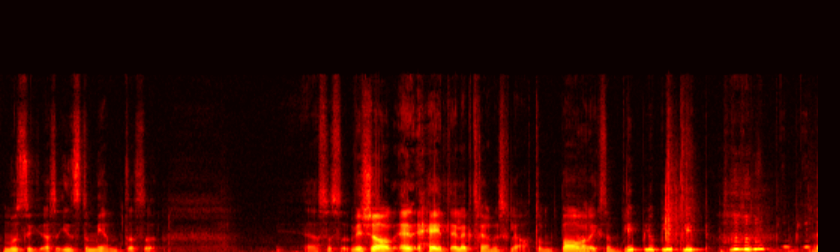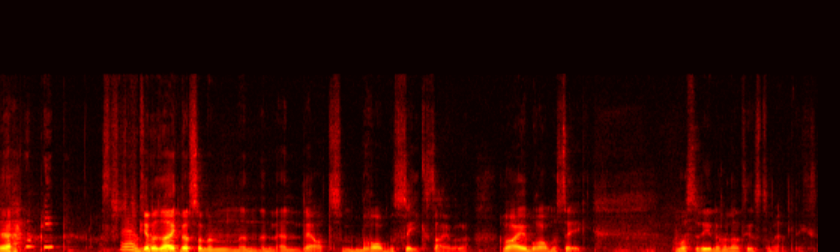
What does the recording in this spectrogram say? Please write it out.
musik, alltså instrument alltså. Alltså så, vi kör en helt elektronisk låt. De bara Mm. liksom blipp, blipp, blipp, blipp. ja. Ska det räknas som en, en, en, en låt som bra musik säger det? Vad är bra musik? Måste det innehålla ett instrument liksom?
